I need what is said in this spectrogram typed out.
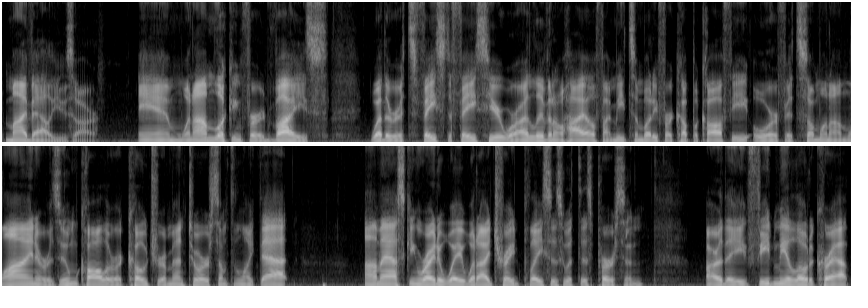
my values are, and when I'm looking for advice, whether it's face to face here where I live in Ohio, if I meet somebody for a cup of coffee, or if it's someone online or a Zoom call or a coach or a mentor or something like that, I'm asking right away would I trade places with this person? Are they feeding me a load of crap?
